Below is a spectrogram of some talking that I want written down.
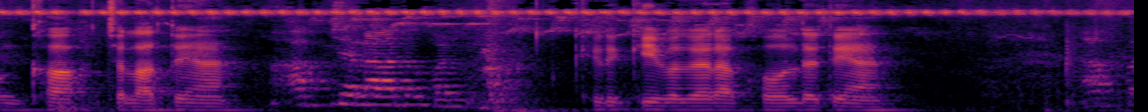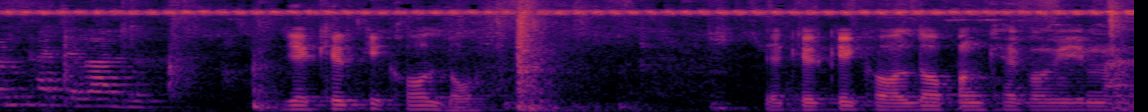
पंखा चलाते हैं। अब चला दो पंखा। खिड़की वगैरह खोल देते हैं। आप पंखा चला दो। ये खिड़की खोल दो। ये खिड़की खोल दो पंखे को भी मैं।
